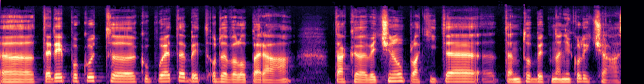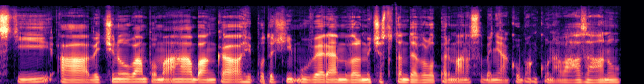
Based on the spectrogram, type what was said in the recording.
Eh, tedy pokud eh, kupujete byt od developera, tak eh, většinou platíte tento byt na několik částí a většinou vám pomáhá banka hypotečním úvěrem. Velmi často ten developer má na sebe nějakou banku navázánu.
